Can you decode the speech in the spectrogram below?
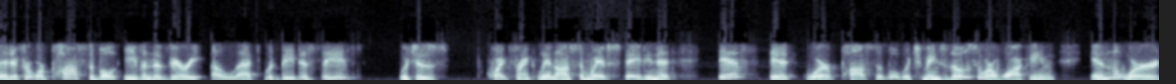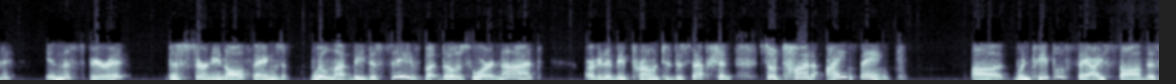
that if it were possible, even the very elect would be deceived, which is quite frankly, an awesome way of stating it. If it were possible, which means those who are walking in the Word, in the Spirit, discerning all things, will not be deceived. But those who are not are going to be prone to deception. So, Todd, I think uh, when people say, I saw this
